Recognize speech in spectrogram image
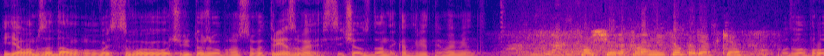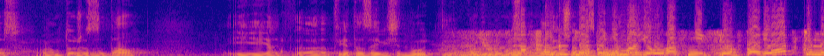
И я вам задам в свою очередь тоже вопрос. Вы трезвая сейчас в данный конкретный момент? Мужчина, с вами все в порядке? Вот вопрос вам тоже задал. И от ответа зависит, будет, будем ли мы с вами Насколько дальше я разговаривать. понимаю, у вас не все в порядке на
